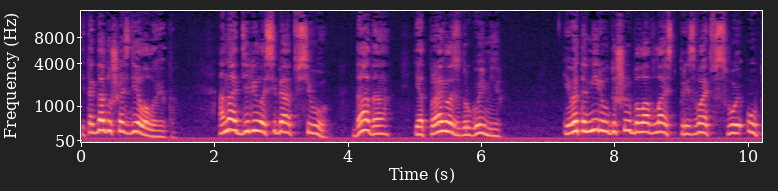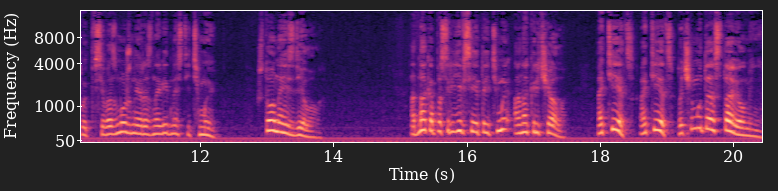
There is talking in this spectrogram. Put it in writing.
И тогда душа сделала это. Она отделила себя от всего, да-да, и отправилась в другой мир. И в этом мире у души была власть призвать в свой опыт всевозможные разновидности тьмы, что она и сделала. Однако посреди всей этой тьмы она кричала «Отец, отец, почему ты оставил меня?»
